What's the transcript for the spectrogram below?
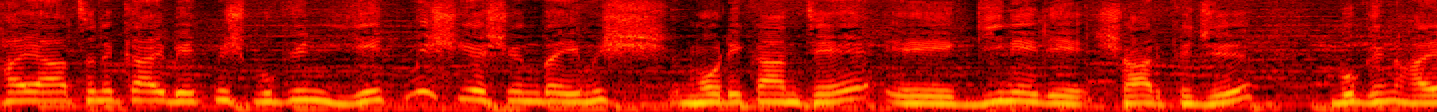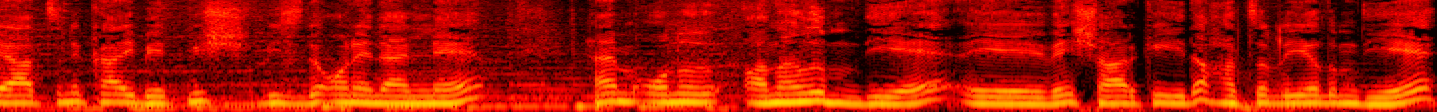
hayatını kaybetmiş. Bugün 70 yaşındaymış Morikante, e, Gineli şarkıcı. Bugün hayatını kaybetmiş. Biz de o nedenle hem onu analım diye e, ve şarkıyı da hatırlayalım diye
